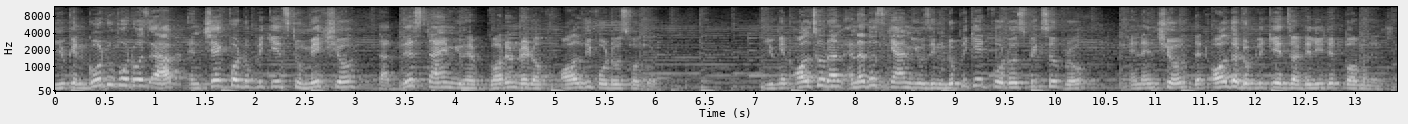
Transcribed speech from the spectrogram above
You can go to Photos app and check for duplicates to make sure that this time you have gotten rid of all the photos for good. You can also run another scan using Duplicate Photos Fixer Pro and ensure that all the duplicates are deleted permanently.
